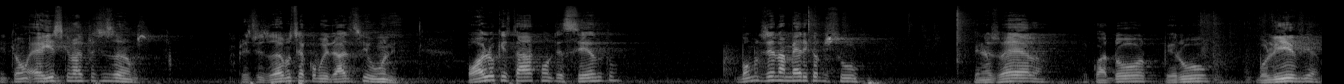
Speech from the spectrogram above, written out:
Então é isso que nós precisamos. Precisamos que a comunidade se une. Olha o que está acontecendo, vamos dizer, na América do Sul. Venezuela, Equador, Peru, Bolívia,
